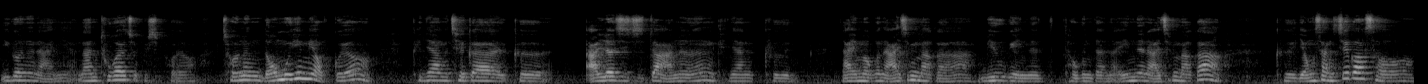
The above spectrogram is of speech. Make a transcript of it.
이거는 아니야. 난 도와주고 싶어요. 저는 너무 힘이 없고요. 그냥 제가 그 알려지지도 않은 그냥 그 나이 먹은 아줌마가 미국에 있는 더군다나 있는 아줌마가 그 영상 찍어서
